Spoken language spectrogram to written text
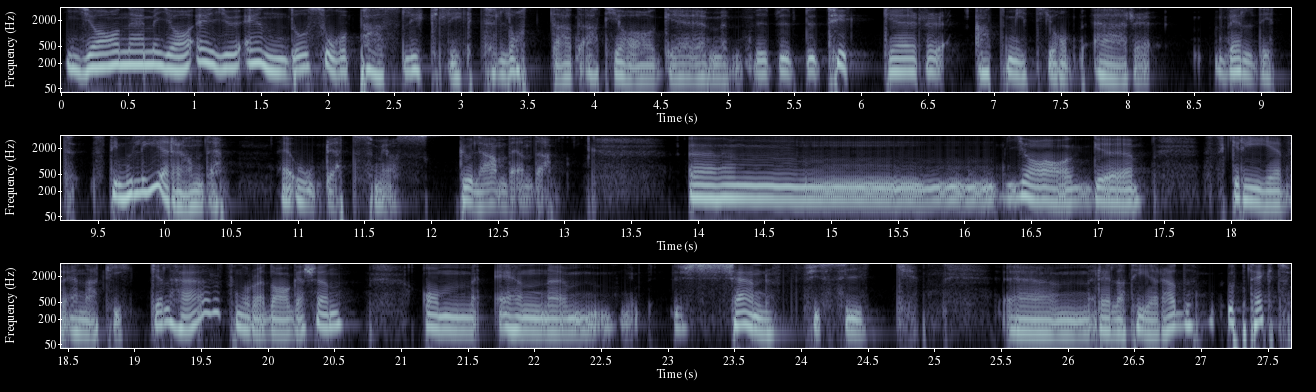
Ja, nej, men jag är ju ändå så pass lyckligt lottad att jag eh, tycker att mitt jobb är väldigt stimulerande, är ordet som jag skulle använda. Ehm, jag eh, skrev en artikel här för några dagar sedan om en ehm, kärnfysik ehm, relaterad upptäckt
